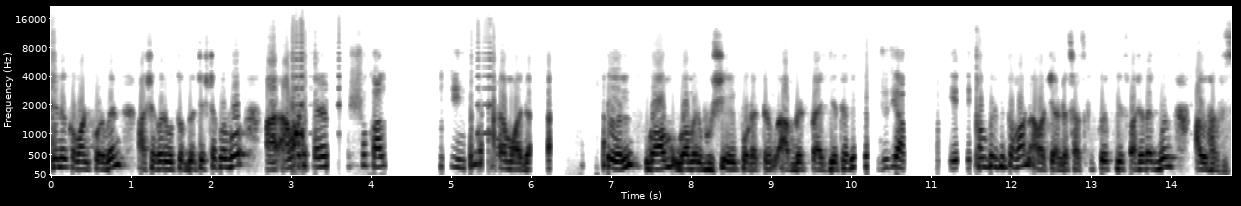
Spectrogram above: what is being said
জেনে কমেন্ট করবেন আশা করি উত্তর দেওয়ার চেষ্টা করব। আর আমাদের চ্যানেল সকাল আটা ময়দা তেল গম গমের ভুসি এই প্রোডাক্টের আপডেট প্রাইস দিয়ে থাকি। যদি সম্পর্কিত হন আমার চ্যানেলটা সাবস্ক্রাইব করে প্লিজ পাশে থাকবেন। আল্লাহ হাফিজ।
